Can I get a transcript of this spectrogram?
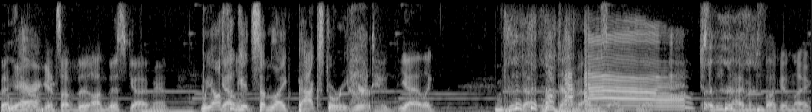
the Yeah. arrogance of the on this guy, man. we also Yeah, get some like backstory ah, here. Dude, yeah, like Lou, Di- Lou Diamond. I'm just, I, you know, just Lou Diamond's fucking like.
